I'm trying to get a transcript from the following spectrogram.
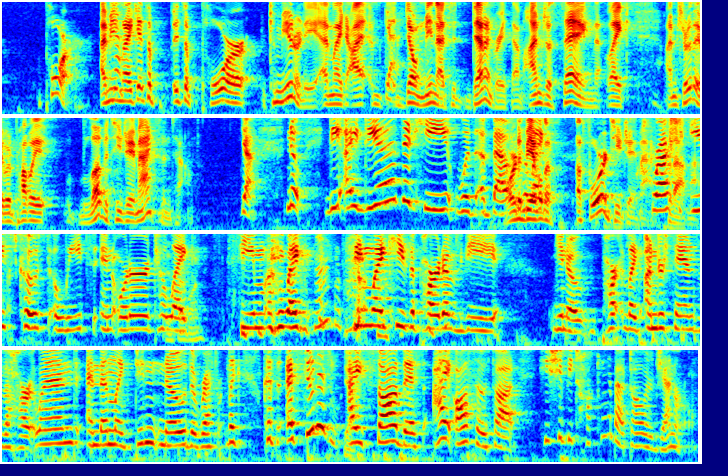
poor. I mean, like it's a it's a poor community, and like I Yes. don't mean that to denigrate them. I'm just saying that like I'm sure they would probably love a TJ Maxx in town, Yeah. No, the idea that he was about or to, to, be like able to afford TJ Maxx. crush. East Coast elites in order to like seem like seem like he's a part of the you know part like understands the heartland and then like didn't know the reference like because as soon as Yeah. I saw this I also thought he should be talking about Dollar General.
